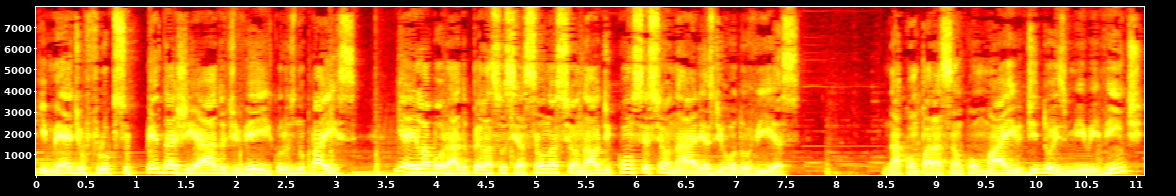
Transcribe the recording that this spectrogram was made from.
que mede o fluxo pedagiado de veículos no país e é elaborado pela Associação Nacional de Concessionárias de Rodovias. Na comparação com maio de 2020,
